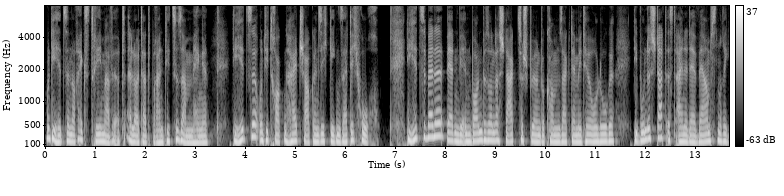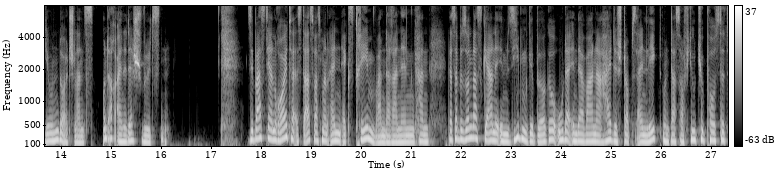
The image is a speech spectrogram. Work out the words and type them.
und die Hitze noch extremer wird, erläutert Brandt die Zusammenhänge. Die Hitze und die Trockenheit schaukeln sich gegenseitig hoch. Die Hitzewelle werden wir in Bonn besonders stark zu spüren bekommen, sagt der Meteorologe. Die Bundesstadt ist eine der wärmsten Regionen Deutschlands und auch eine der schwülsten. Sebastian Reuter ist das, was man einen Extremwanderer nennen kann, dass er besonders gerne im Siebengebirge oder in der Warner Heide Stopps einlegt und das auf YouTube postet,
